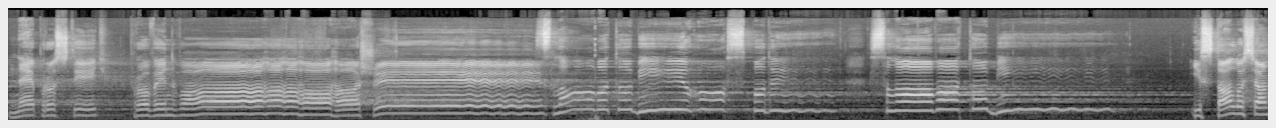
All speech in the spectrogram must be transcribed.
не простить провин ваших. Слава тобі, Господи, слава тобі. І сталося,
